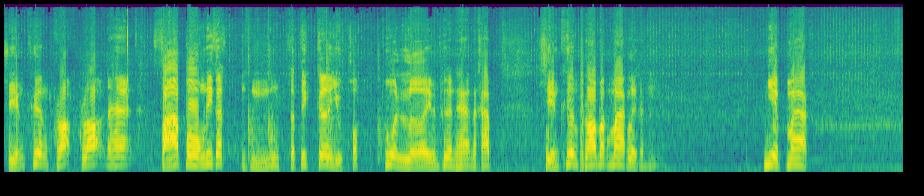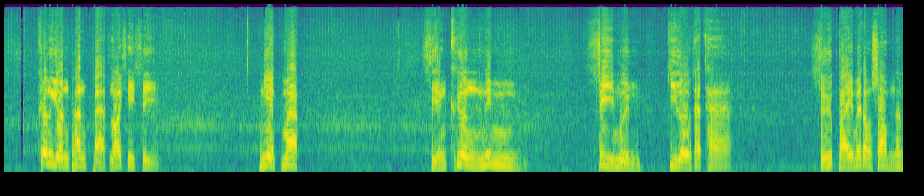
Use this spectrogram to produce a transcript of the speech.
เสียงเครื่องเพราะๆนะฮะฝาโปรงนี่ก็สติกเกอร์อยู่ครบถ้วเลยเพื่อนๆฮะนะครับ เสียงเครื่องเพราะมากๆเลยคันนี้ เงียบมาก เครื่องยนต์พันแปดร้อยซีซีเงียบมาก เสียงเครื่องนิ่ม 40,000กิโลแท้ๆซื้อไปไม่ต้องซ่อมนะเ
